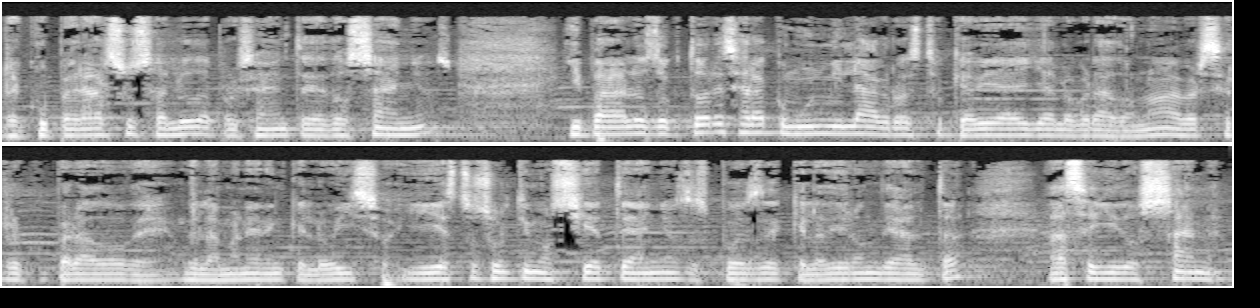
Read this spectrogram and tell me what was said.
recuperar su salud aproximadamente de dos años y para los doctores era como un milagro esto que había ella logrado, ¿no? Haberse recuperado de, la manera en que lo hizo. Y estos últimos siete años después de que la dieron de alta, ha seguido sana.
